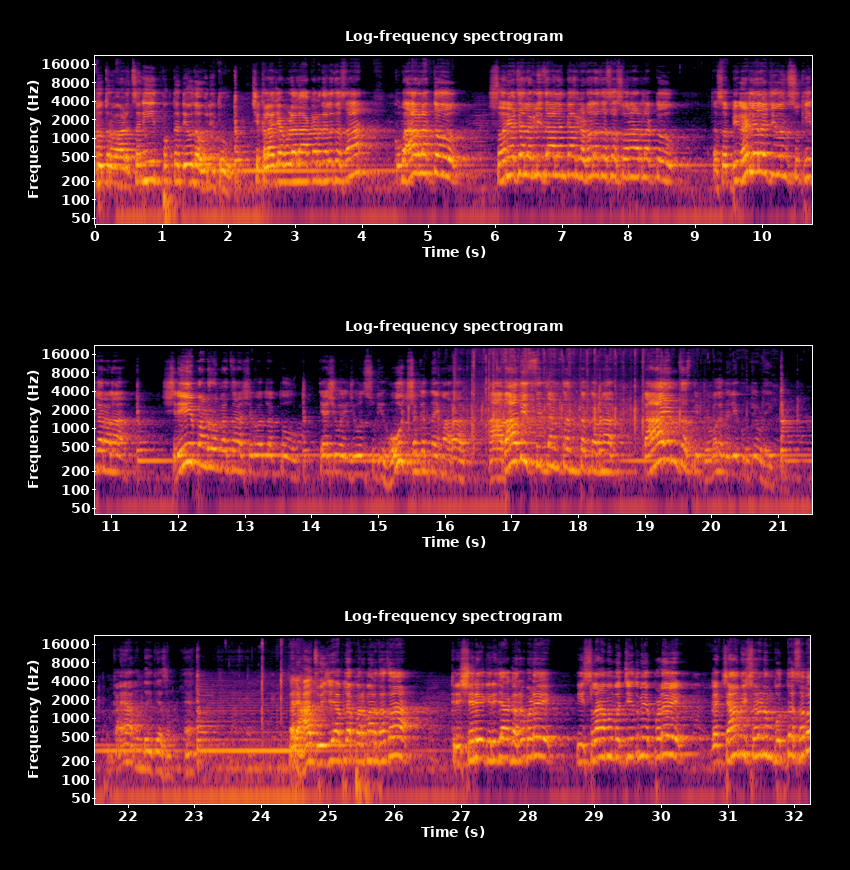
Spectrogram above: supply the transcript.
तो तर अडचणीत फक्त देव धावून येतो. चिखलाच्या गोळ्याला आकार द्यायला तसा कुभार लागतो. सोन्याच्या लगडीचा अलंकार घडवला जसा सोनार लागतो. तसं बिघडलेलं जीवन सुखी करायला श्री पांडुरंगाचा आशीर्वाद लागतो. त्याशिवाय जीवन सुखी होऊच शकत नाही महाराज. आबाधित सिद्धांत अंत करणार कायमच अस्तित्व. बघा दिली केवढे काय आनंद इतिहास अरे हाच विजय आपल्या परमार्थाचा. ख्रिश्चने गिरिजा घरबडे. इस्लाम मस्जिद में पड़े गच्छामि शरणम बुद्ध सब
